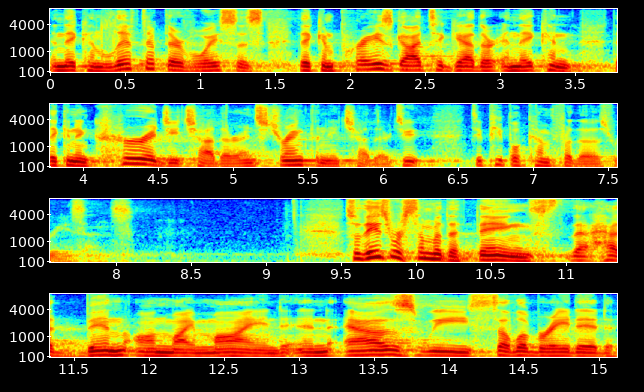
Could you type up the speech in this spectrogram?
and they can lift up their voices, they can praise God together, and they can, they can encourage each other and strengthen each other? Do, do people come for those reasons? So, these were some of the things that had been on my mind. And as we celebrated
